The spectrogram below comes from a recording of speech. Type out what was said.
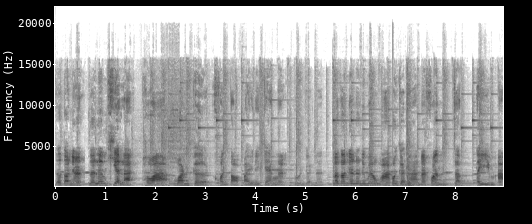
แต่ตอนเนี้ยน่าเริ่มเครียดละเพราะว่าวันเกิดคนต่อไปในแก๊งอะคือวันเกิดนัดแล้วตอนเนี้ยนัทนึกไม่ออกว่าวันเกิดนัทนัทควรจัดธีมอะ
